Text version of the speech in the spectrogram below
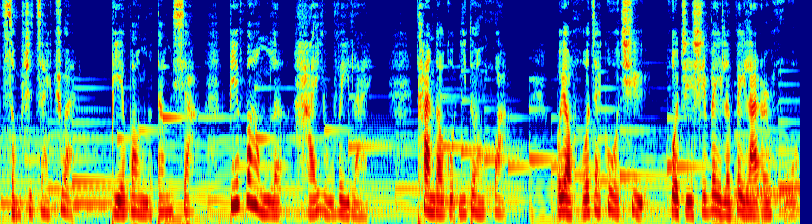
总是在转，别忘了当下，别忘了还有未来。看到过一段话：不要活在过去，或只是为了未来而活。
